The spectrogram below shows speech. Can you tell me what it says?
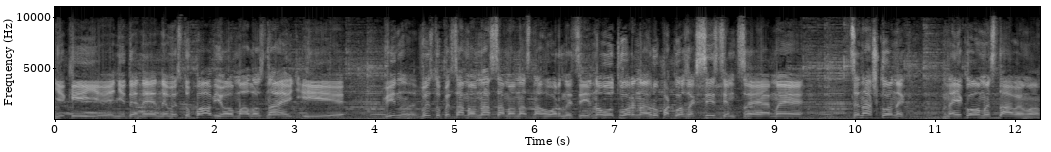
який е, ніде не, не виступав, його мало знають, і він виступить саме в нас, саме в нас на горлиці. Новоутворена група Козак System – це ми це наш коник, на якого ми ставимо.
